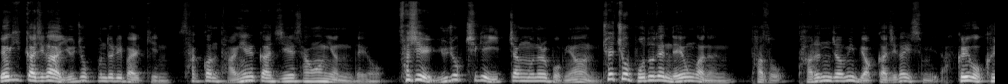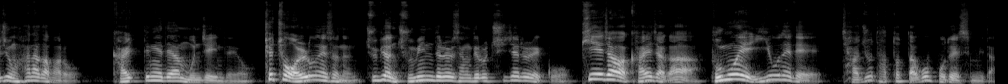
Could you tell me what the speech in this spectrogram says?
여기까지가 유족분들이 밝힌 사건 당일까지의 상황이었는데요. 사실 유족 측의 입장문을 보면 최초 보도된 내용과는 다소 다른 점이 몇 가지가 있습니다. 그리고 그 중 하나가 바로 갈등에 대한 문제인데요. 최초 언론에서는 주변 주민들을 상대로 취재를 했고 피해자와 가해자가 부모의 이혼에 대해 자주 다퉜다고 보도했습니다.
